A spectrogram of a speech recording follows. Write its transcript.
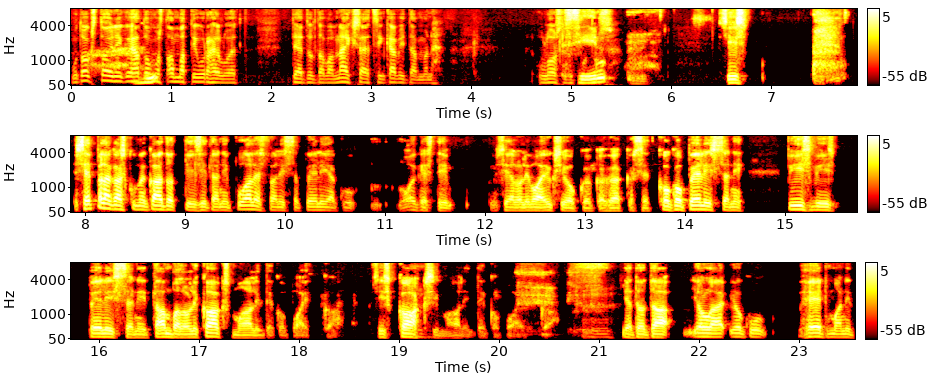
Mutta onko toi niinku ihan tuommoista ammattiurheilua, että tietyllä tavalla, näetkö sä, että siinä kävi tämmöinen ulos? Siin, siis Seppälän kanssa, kun me katsottiin sitä, niin puolesvälissä peliä, kun oikeasti siellä oli vain yksi joukko, joka hyökkäsi. että koko pelissä, niin 5-5 pelissä, niin Tampalla oli kaksi maalintekopaikkaa. Siis kaksi mm. maalintekopaikkaa. Mm. Ja tota, jolla joku Hedmani,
